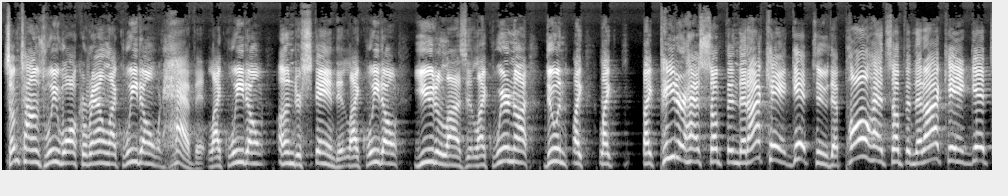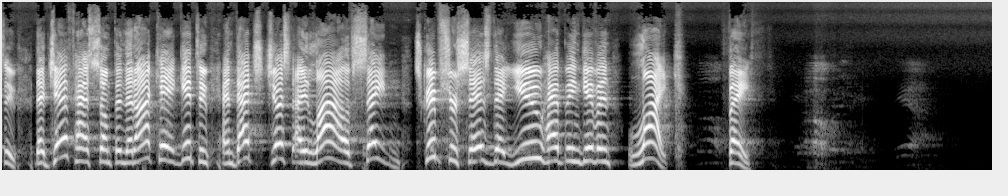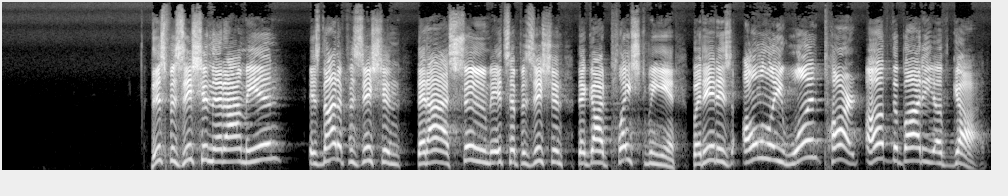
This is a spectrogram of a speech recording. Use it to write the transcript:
Sometimes we walk around like we don't have it, like we don't understand it, like we don't utilize it, like we're not doing like like like Peter has something that I can't get to, that Paul had something that I can't get to, that Jeff has something that I can't get to, and that's just a lie of Satan. Scripture says that you have been given like faith. This position that I'm in is not a position that I assume, it's a position that God placed me in. But it is only one part of the body of God.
